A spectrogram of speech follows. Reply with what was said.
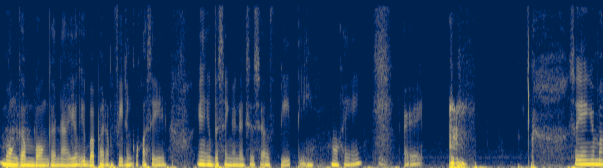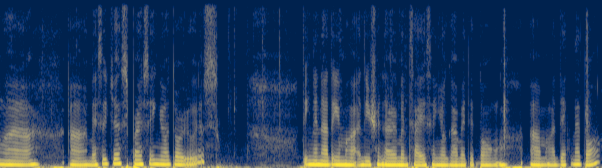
bonggam-bongga na. Yung iba parang feeling ko kasi yung iba sa inyo nagsa-self-pity. Okay? Alright. so, yan yung mga uh, messages para sa inyo, Taurus tingnan natin yung mga additional mensahe sa inyo gamit itong uh, mga deck na to.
